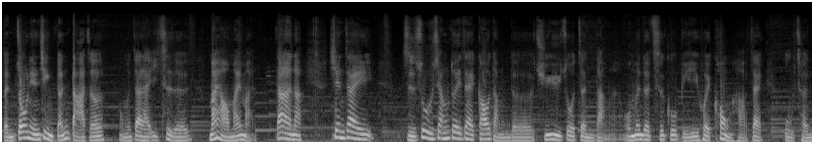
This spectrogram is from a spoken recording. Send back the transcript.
等周年庆等打折，我们再来一次的买好买满，当然了，现在。指数相对在高档的区域做震荡啊，我们的持股比例会控好在五成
